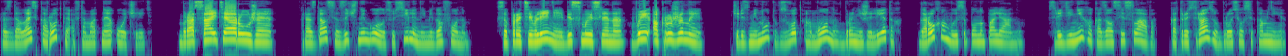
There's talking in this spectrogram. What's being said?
раздалась короткая автоматная очередь. «Бросайте оружие!» — раздался зычный голос, усиленный мегафоном. «Сопротивление бессмысленно! Вы окружены!» Через минуту взвод ОМОНа в бронежилетах горохом высыпал на поляну. Среди них оказался и Слава, который сразу бросился ко мне.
